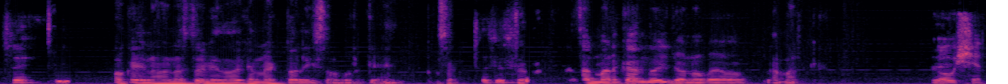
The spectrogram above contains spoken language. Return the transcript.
Sí, Ok, no, no estoy viendo, déjenme actualizo porque o sea, sí, sí, sí. Están marcando y yo no veo la marca. Oh shit.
